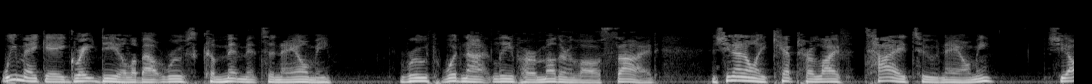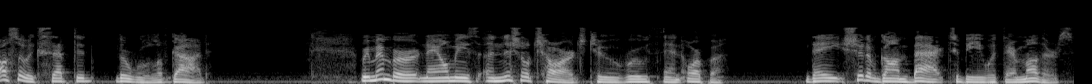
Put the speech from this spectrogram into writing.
We make a great deal about Ruth's commitment to Naomi. Ruth would not leave her mother in law's side, and she not only kept her life tied to Naomi, she also accepted the rule of God. Remember Naomi's initial charge to Ruth and Orpah. They should have gone back to be with their mothers.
